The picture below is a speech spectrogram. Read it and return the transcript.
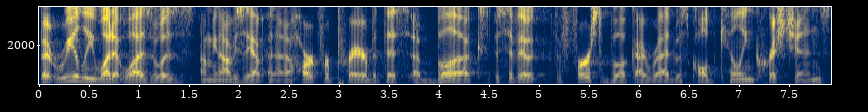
But really, what it was was, I mean, obviously, a heart for prayer, but this a book, specific, the first book I read was called Killing Christians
